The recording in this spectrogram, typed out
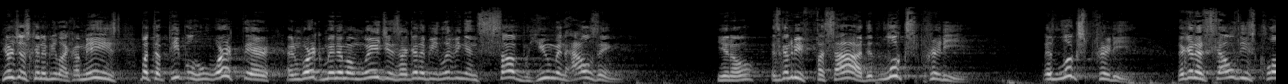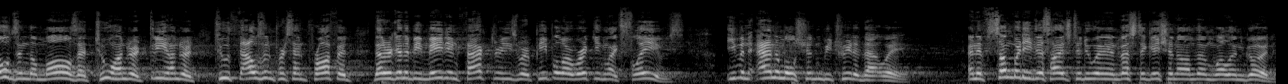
you're just going to be like amazed. But the people who work there and work minimum wages are going to be living in subhuman housing. You know, it's going to be facade. It looks pretty. It looks pretty. They're going to sell these clothes in the malls at 200, 300, 2,000% profit that are going to be made in factories where people are working like slaves. Even animals shouldn't be treated that way. And if somebody decides to do an investigation on them, well and good.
